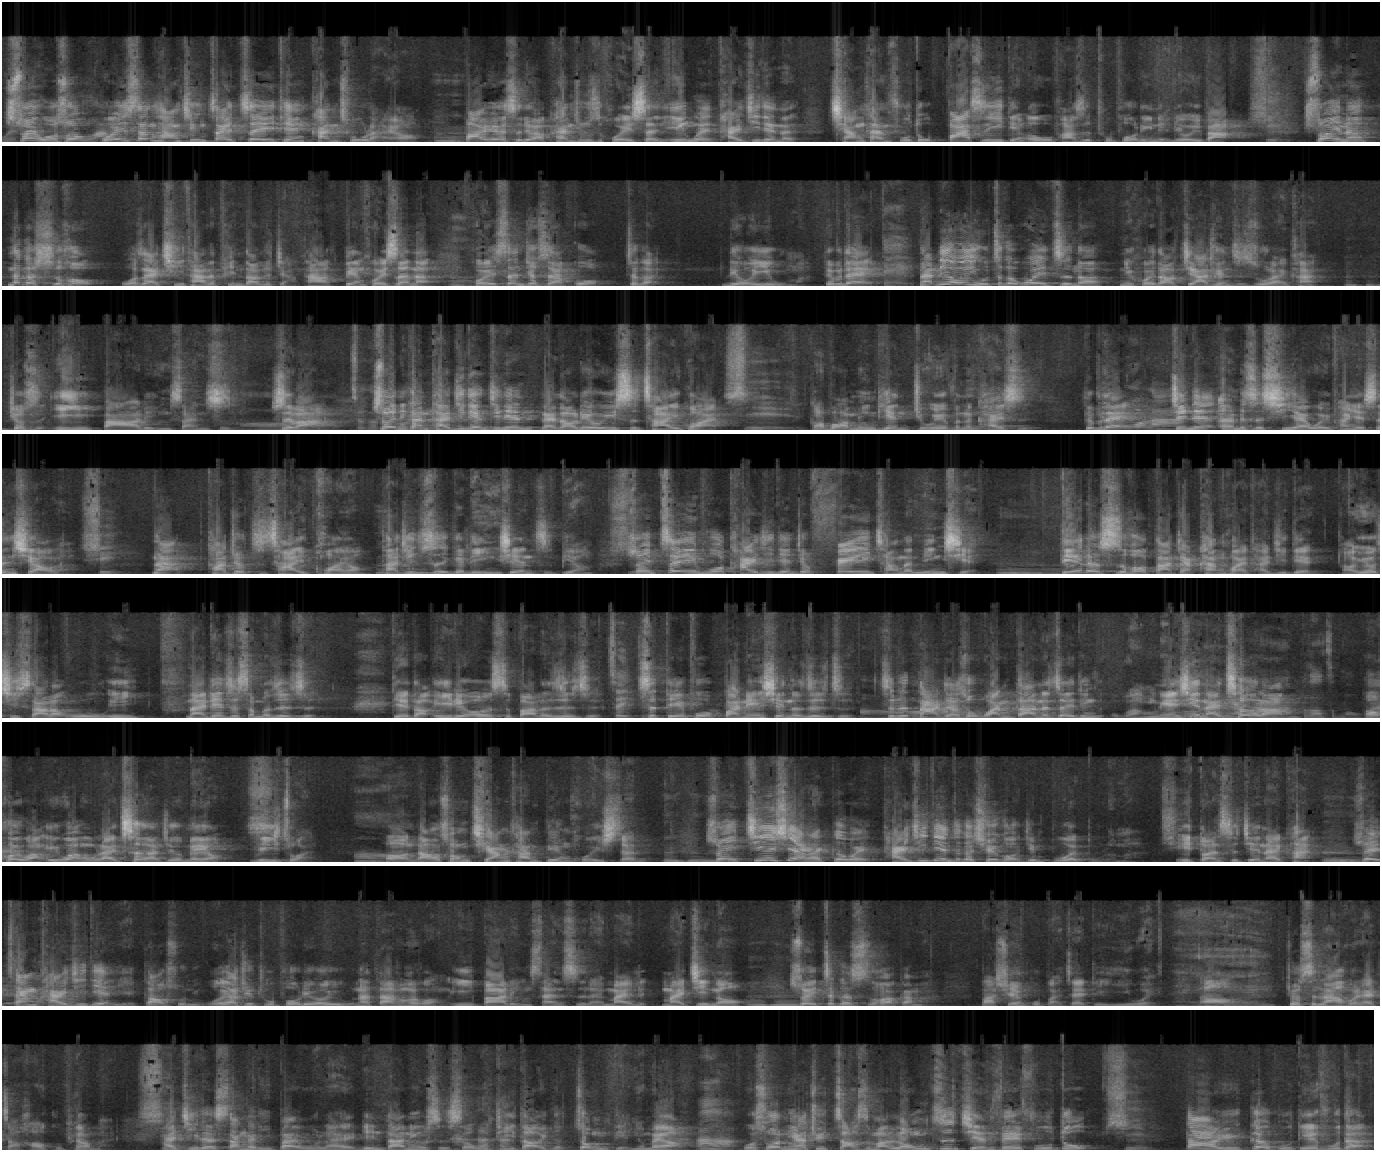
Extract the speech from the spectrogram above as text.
所以我说回升行情在这一天看出来哦，八月二十六号看出是回升，因为台积电的强弹幅度八十一点二五趴是突破零点六一八，是，所以呢那个时候我在其他的频道就讲它变回升了，回升就是要过这个六一五嘛，对不对？对。那六一五这个位置呢，你回到加权指数来看，就是一八零三四，是吧？所以你看台积电今天来到六一四差一块，是，搞不好明天九月份的开始。对不对？今天 MSCI 尾盘也生效了，是，那它就只差一块哦，它已经是一个领先指标，所以这一波台积电就非常的明显。嗯，跌的时候大家看坏台积电啊，尤其杀到五五一那一天是什么日子？跌到一六二四八的日子，是跌破半年线的日子，是不是？大家说完蛋了，这一定往年线来测啦，不知道怎么哦，会往一万五来测啊，结果没有 V 转。哦，然后从强弹变回升，所以接下来各位，台积电这个缺口已经不会补了嘛？一短时间来看，嗯，所以当台积电也告诉你我要去突破六一五，那大盘会往一八零三四来迈迈进哦，所以这个时候要干嘛？把选股摆在第一位。哦，就是拉回来找好股票买。还记得上个礼拜我来 Linda News 的时候，我提到一个重点有没有？啊，我说你要去找什么？融资减肥幅度。是。大于个股跌幅的。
